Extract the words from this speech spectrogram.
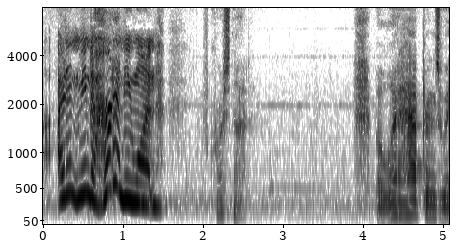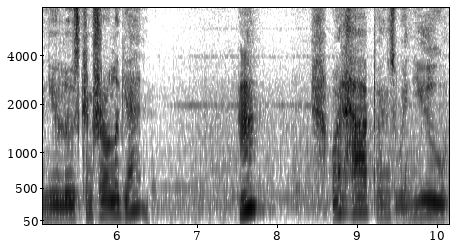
I- I didn't mean to hurt anyone. Of course not. But what happens when you lose control again? Hmm? What happens when you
